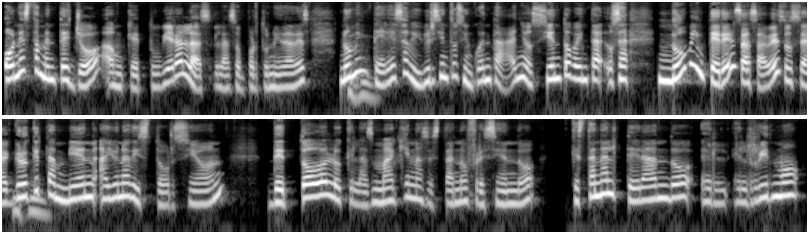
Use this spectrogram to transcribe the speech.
honestamente yo, aunque tuviera las, las oportunidades, no me interesa vivir 150 años, 120, o sea, no me interesa, ¿sabes? O sea, creo que también hay una distorsión de todo lo que las máquinas están ofreciendo, que están alterando el, el ritmo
